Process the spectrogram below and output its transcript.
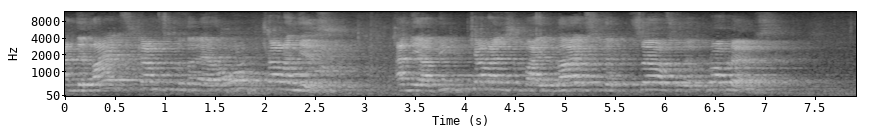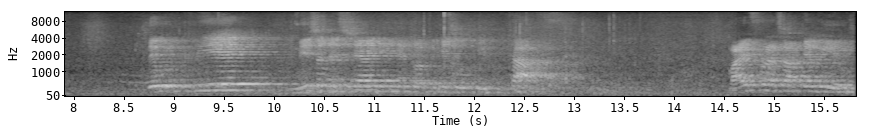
and the lives comes with their own challenges, they are being challenged by lives themselves with the problems, they will create misunderstanding and complication will be tough. My friends, I'm telling you,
